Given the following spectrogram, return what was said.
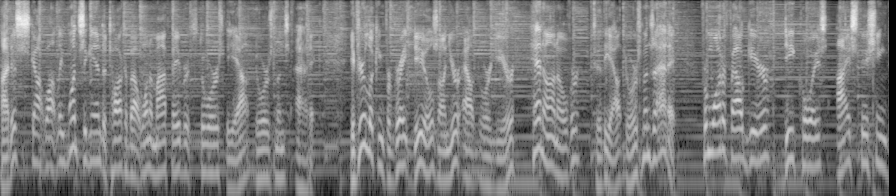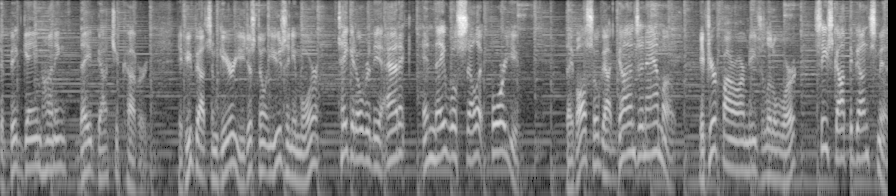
Hi, this is Scott Watley once again to talk about one of my favorite stores, the Outdoorsman's Attic. If you're looking for great deals on your outdoor gear, head on over to the Outdoorsman's Attic. From waterfowl gear, decoys, ice fishing to big game hunting, they've got you covered. If you've got some gear you just don't use anymore, take it over to the attic and they will sell it for you. They've also got guns and ammo. If your firearm needs a little work, see Scott the Gunsmith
